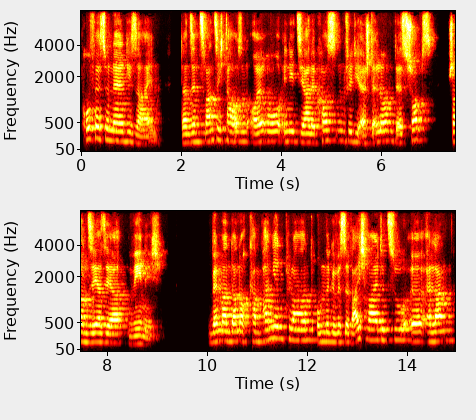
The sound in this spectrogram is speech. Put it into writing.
professionellen Design, dann sind 20.000 Euro initiale Kosten für die Erstellung des Shops schon sehr, sehr wenig. Wenn man dann noch Kampagnen plant, um eine gewisse Reichweite zu äh, erlangen,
